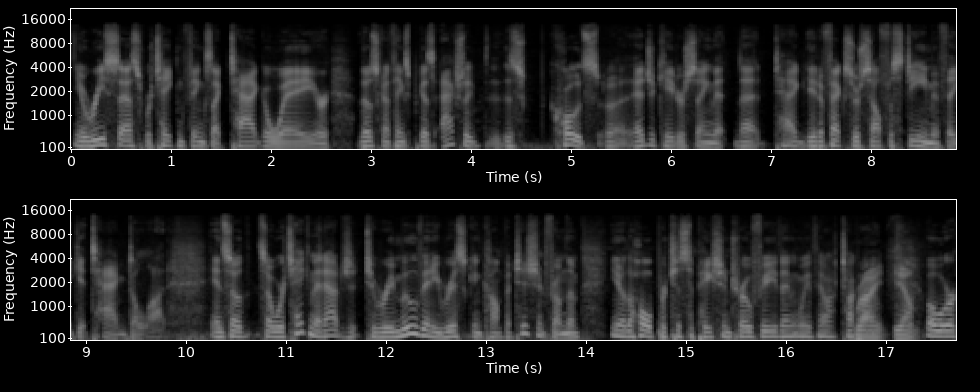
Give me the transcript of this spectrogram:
You know, recess, we're taking things like tag away or those kind of things because actually this quotes uh, educators saying that that tag it affects their self-esteem if they get tagged a lot. And so so we're taking that out to, to remove any risk and competition from them. You know the whole participation trophy thing we talk right, about. Right yeah. Well we're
